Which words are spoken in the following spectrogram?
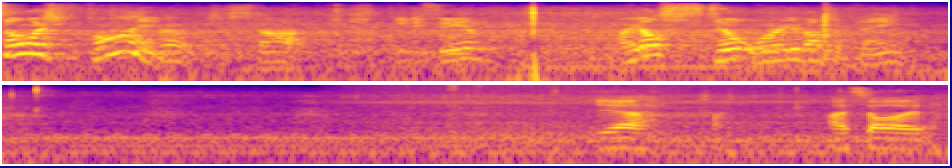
so much fun. Bro, just stop. Did you see him? Are y'all still worried about the thing? Yeah, I saw it.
